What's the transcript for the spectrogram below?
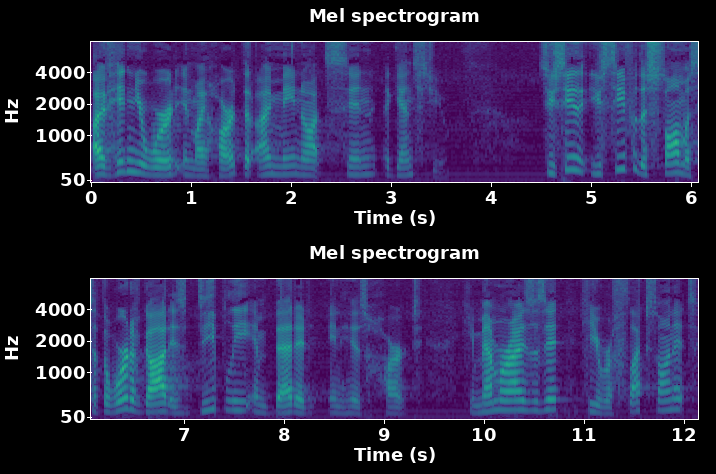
I have hidden your word in my heart that I may not sin against you. So you see, you see for the psalmist that the word of God is deeply embedded in his heart. He memorizes it, he reflects on it.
